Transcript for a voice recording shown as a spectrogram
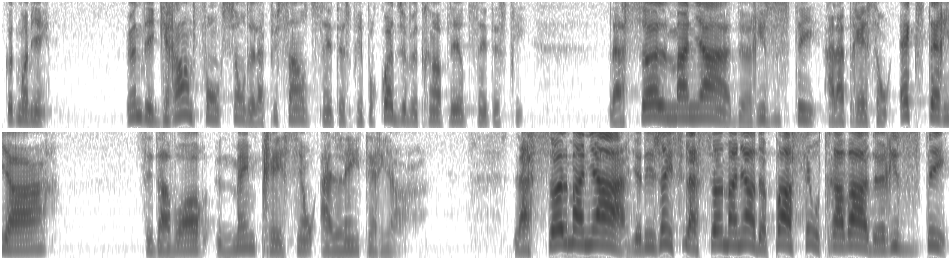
Écoute-moi bien. Une des grandes fonctions de la puissance du Saint-Esprit, pourquoi Dieu veut te remplir du Saint-Esprit? La seule manière de résister à la pression extérieure, c'est d'avoir une même pression à l'intérieur. La seule manière, il y a des gens ici, la seule manière de passer au travers, de résister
